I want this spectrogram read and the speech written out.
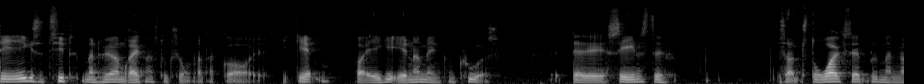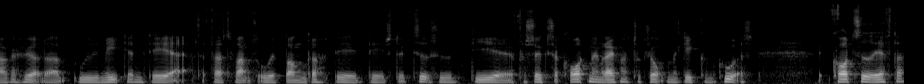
Det er ikke så tit, man hører om rekonstruktioner, der går øh, igennem og ikke ender med en konkurs. Det seneste sådan store eksempel, man nok har hørt om ude i medierne, det er altså først og fremmest Ove Bunker. Det, det er et stykke tid siden. De øh, forsøgte sig kort med en rekonstruktion, men gik konkurs øh, kort tid efter.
